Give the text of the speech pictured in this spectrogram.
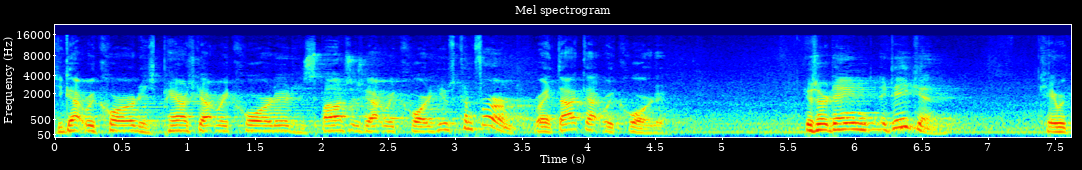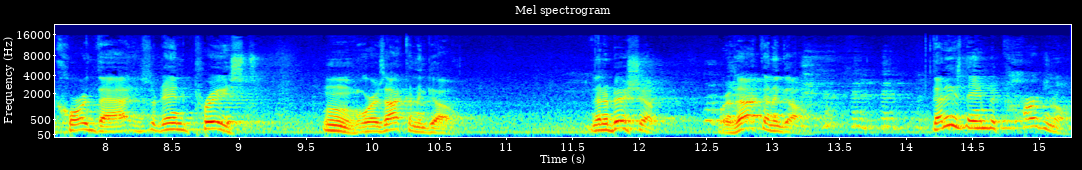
He got recorded, his parents got recorded, his sponsors got recorded. He was confirmed, right? That got recorded. He was ordained a deacon. Okay, record that. He was ordained a priest. Hmm, where's that going to go? Then a bishop. Where's that going to go? then he's named a cardinal.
